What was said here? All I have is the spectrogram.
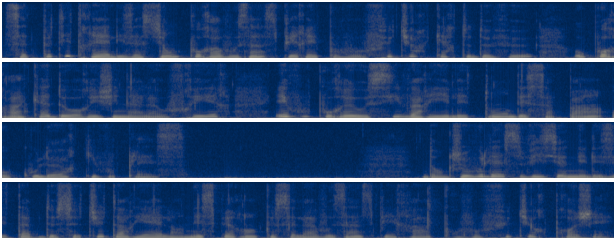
Cette petite réalisation pourra vous inspirer pour vos futures cartes de vœux ou pour un cadeau original à offrir et vous pourrez aussi varier les tons des sapins aux couleurs qui vous plaisent. Donc je vous laisse visionner les étapes de ce tutoriel en espérant que cela vous inspirera pour vos futurs projets.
